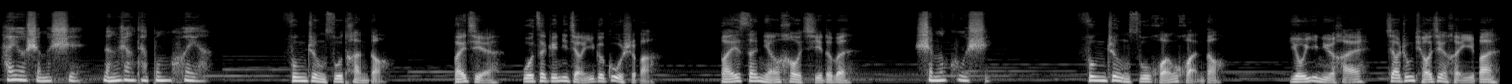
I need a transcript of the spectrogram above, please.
还有什么事能让他崩溃啊？”风正苏叹道：“白姐，我再给你讲一个故事吧。”白三娘好奇的问：“什么故事？”风正苏缓缓道。有一女孩，家中条件很一般，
